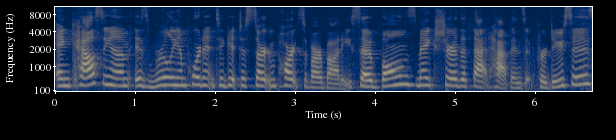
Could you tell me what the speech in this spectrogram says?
And calcium is really important to get to certain parts of our body. So, bones make sure that that happens. It produces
